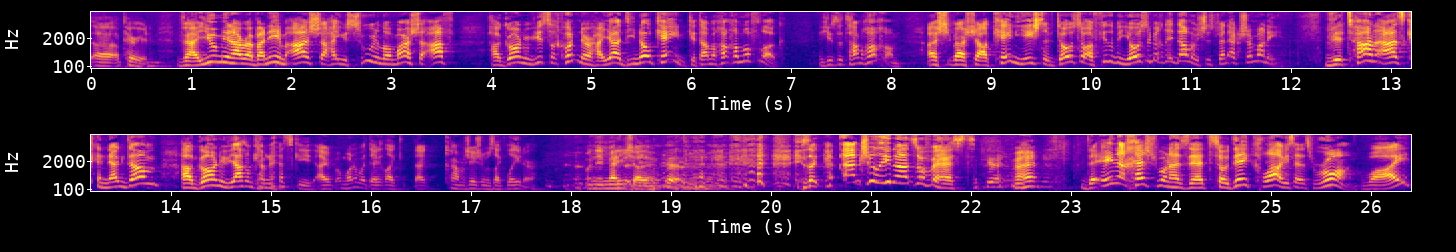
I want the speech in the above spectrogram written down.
uh, a period. Vayu min harabanim, muflag. He's the tam chacham. Vashal. Should spend extra money. Vitan az kenegdam hagon. I wonder what they like. That conversation was like later when they met each other. He's like, actually, not so fast, right? The Eina Cheshbon Hazet, so they klag. He said it's wrong. Why?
